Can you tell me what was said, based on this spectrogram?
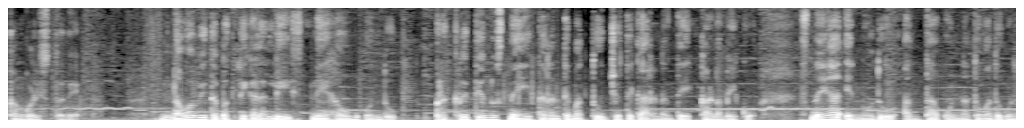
ಕಂಗೊಳಿಸುತ್ತದೆ. ನವವಿಧ ಭಕ್ತಿಗಳಲ್ಲಿ ಸ್ನೇಹವು ಒಂದು. ಪ್ರಕೃತಿಯನ್ನು ಸ್ನೇಹಿತರಂತೆ ಮತ್ತು ಜೊತೆಗಾರನಂತೆ ಕಾಣಬೇಕು. ಸ್ನೇಹ ಎನ್ನುವುದು ಅಂಥ ಉನ್ನತವಾದ ಗುಣ.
